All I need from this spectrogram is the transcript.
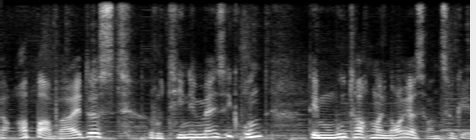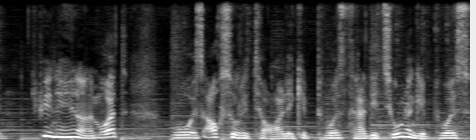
ja, abarbeitest, routinemäßig, und dem Mut auch mal Neues anzugehen. Ich bin hier an einem Ort, wo es auch so Rituale gibt, wo es Traditionen gibt, wo es,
